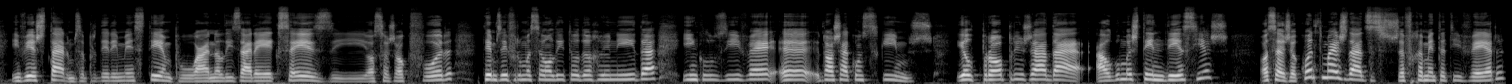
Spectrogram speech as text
em vez de estarmos a perder imenso tempo a analisar em Excel e ou seja o que for, temos a informação ali toda reunida e inclusive eh, nós já conseguimos, ele próprio já dá algumas tendências, ou seja, quanto mais dados a ferramenta tiver,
